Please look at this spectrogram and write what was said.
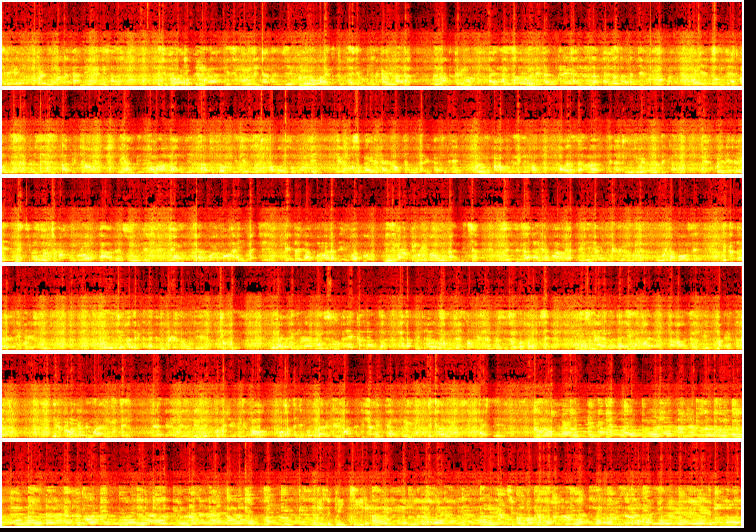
kirehe kure y'umupaka kandi ikanisanzwe igikorwa cyo kwimura izi mpunzi cyatangiye kuri uyu wa gatatu tariki makumyabiri na kabiri mata uyu mwaka turimo aho impunzi z'abarundi zari mu karere ka nyanza ari zo zatangiye kwimurwa mu gihe izo mu turere twa bugesera na rusizi zizakurikiraho inkambi ya mahama igiye kuzatuzwamo izo mpunzi iri ku buso bwa hegitari mirongo itanu mu karere ka kirehe kure y'umupaka w'uburundi n'u rwanda aho zizaba zinacungiwe umutekano n'ikibazo cy'amafunguro ahabwa izo mpunzi byavugwaga ko ari make leta ya paul kagame ivuga ko nizimara kwimurirwa mu nkambi nshya zizatangira guhabwa ibiribwa bigenewe umuryango wose bikazajya bikoreshwa ibyo byose bikazajya bikoreshwa mu gihe cy'ukwezi nyuma yo kwimura impunzi zo mu karere ka nyanza hagakurikiraho izo mu turere twa bugesera na rusizi nk'uko twabivuze ku munsi umwe hakazajya himurwa abantu magana atandatu. probabil aku mora munde biraje bikomeje kugerwaho ubufatanye bw'u Rwanda buri Rwanda n'ishami rya buri gitaramo hashtag Esse cuitire Se vou morrer, vou saber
